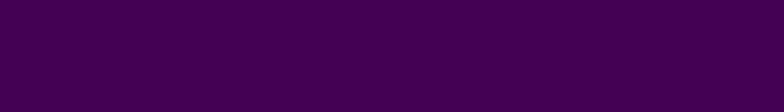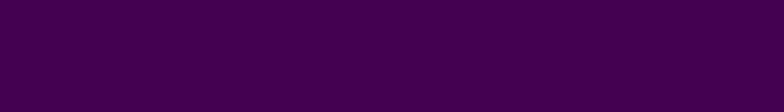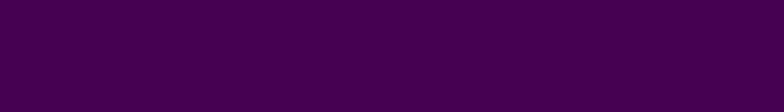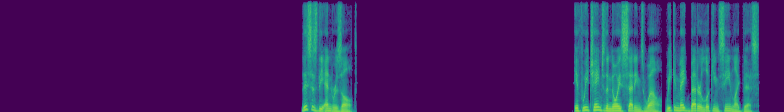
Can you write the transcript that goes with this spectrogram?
This is the end result. If we change the noise settings well, we can make better looking scene like this.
